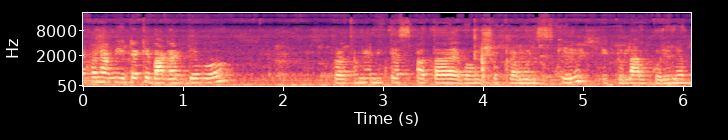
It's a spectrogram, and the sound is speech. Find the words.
এখন আমি এটাকে বাগার দেব। প্রথমে আমি তেজপাতা এবং শুকনো মরিচকে একটু লাল করে নেব।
